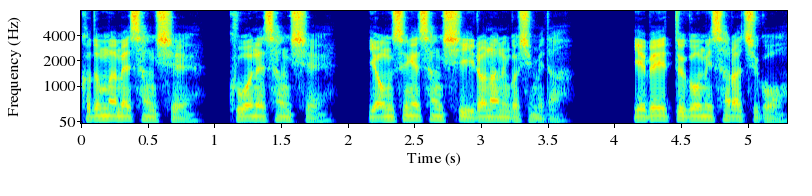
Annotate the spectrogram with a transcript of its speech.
거듭남의 상실, 구원의 상실, 영생의 상실이 일어나는 것입니다. 예배의 뜨거움이 사라지고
